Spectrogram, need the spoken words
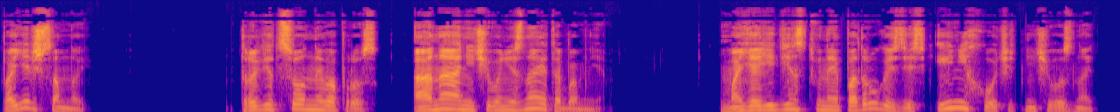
Поедешь со мной? Традиционный вопрос. Она ничего не знает обо мне? Моя единственная подруга здесь и не хочет ничего знать.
